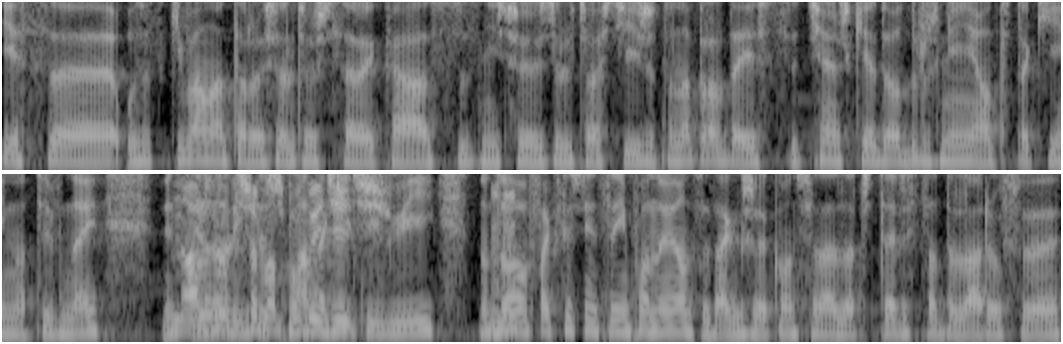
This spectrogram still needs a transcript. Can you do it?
jest e, uzyskiwana ta rozdzielczość 4K z, z niższej rozdzielczości, że to naprawdę jest ciężkie do odróżnienia od takiej natywnej, więc no, ale no jeżeli no, trzeba ktoś powiedzieć... ma takie TV, no to mhm. faktycznie jest to imponujące, tak, że konsola za 400 dolarów e,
